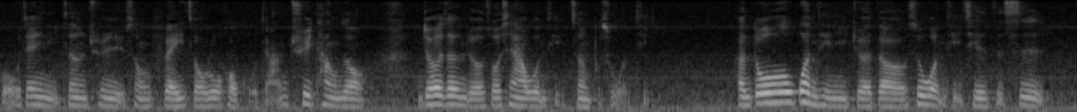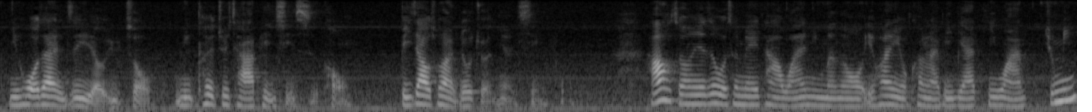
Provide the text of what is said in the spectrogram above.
苦，我建议你真的去什么非洲落后国家，你去一趟之后，你就会真的觉得说，现在问题真的不是问题。很多问题你觉得是问题，其实只是你活在你自己的宇宙，你可以去其他平行时空。比较出来，你就觉得你很幸福。好，总而言之，我是 Meta，我爱你们哦，也欢迎有空来 B B I P 玩，啾咪，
